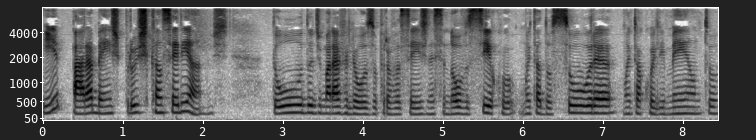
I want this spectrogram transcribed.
E parabéns para os cancerianos. Tudo de maravilhoso para vocês nesse novo ciclo. Muita doçura, muito acolhimento,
